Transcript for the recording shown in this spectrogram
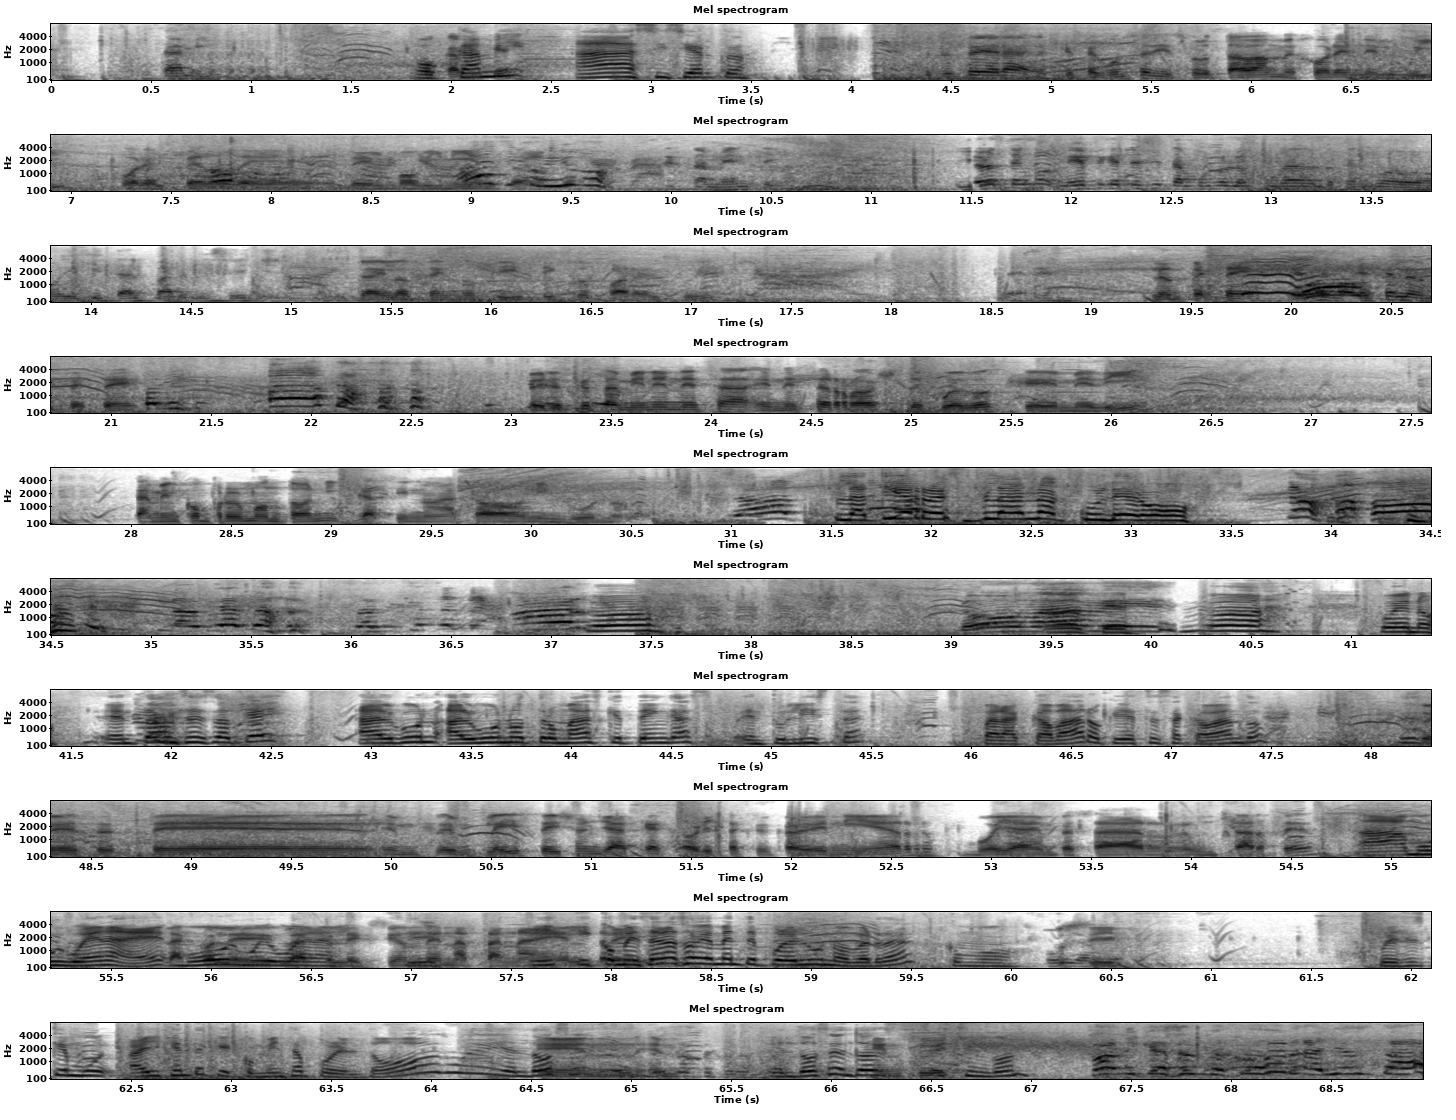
Tami. Okami. qué? Ah, sí, cierto. Pues ese era el que según se disfrutaba mejor en el Wii por el pedo de- del ¡Ah, movimiento. sí lo oigo! Exactamente. Yo lo tengo, mira, fíjate si tampoco lo he jugado, lo tengo digital para mi Switch. Yo ahí lo tengo físico para el Switch. Lo empecé, ese, ese lo empecé. Pero es que también en esa, en ese rush de juegos que me di, también compré un montón y casi no he acabado ninguno. La tierra es plana, culero. Ah, ¡No ok. mames! Ah, bueno, entonces, ok. ¿Algún, ¿Algún otro más que tengas en tu lista para acabar o que ya estés acabando? Pues este, en, en PlayStation ya que ahorita que acabé Nier, voy a empezar Uncharted. Ah, muy buena, ¿eh? La muy, muy la buena. colección Sí. de Nathanael Y, comenzarás obviamente por el 1, ¿verdad? Como, Pues sí. pues es que mu- hay gente que comienza por el 2, güey. El 2, En- el, en- el 2, el 2 en es chingón. ¡Sonic es el mejor! ¡Ahí está!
